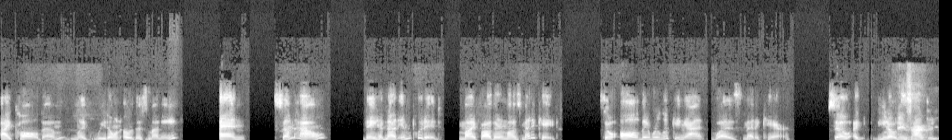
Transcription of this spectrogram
I call them, like, we don't owe this money. And somehow they had not inputted my father in law's Medicaid. So all they were looking at was Medicare. So, you know, exactly.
